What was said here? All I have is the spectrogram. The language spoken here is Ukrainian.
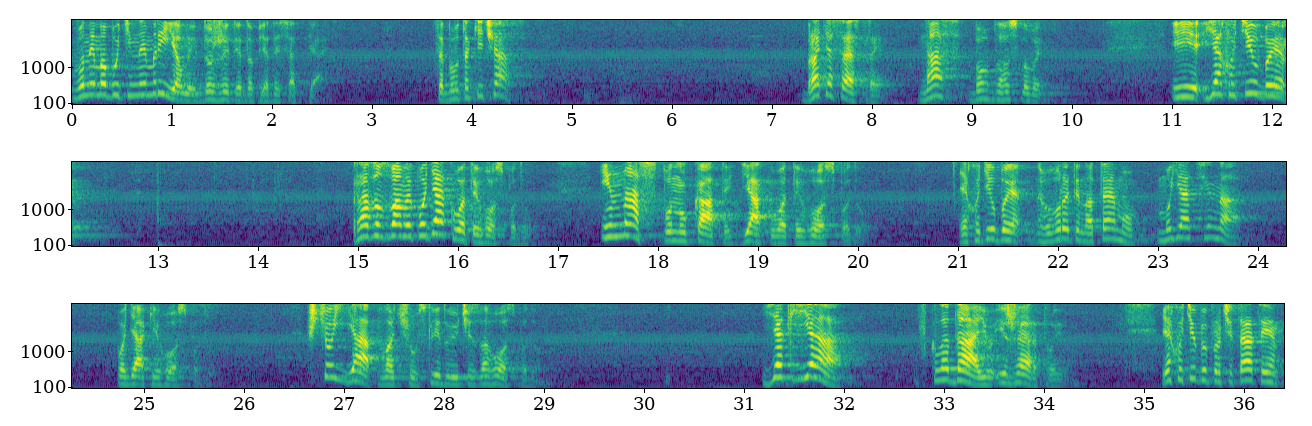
вони, мабуть, і не мріяли дожити до 55. Це був такий час. Браття, сестри, нас Бог благословив. І я хотів би разом з вами подякувати Господу і нас спонукати дякувати Господу. Я хотів би говорити на тему Моя ціна подяки Господу. Що я плачу, слідуючи за Господом? Як я вкладаю і жертвую? Я хотів би прочитати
